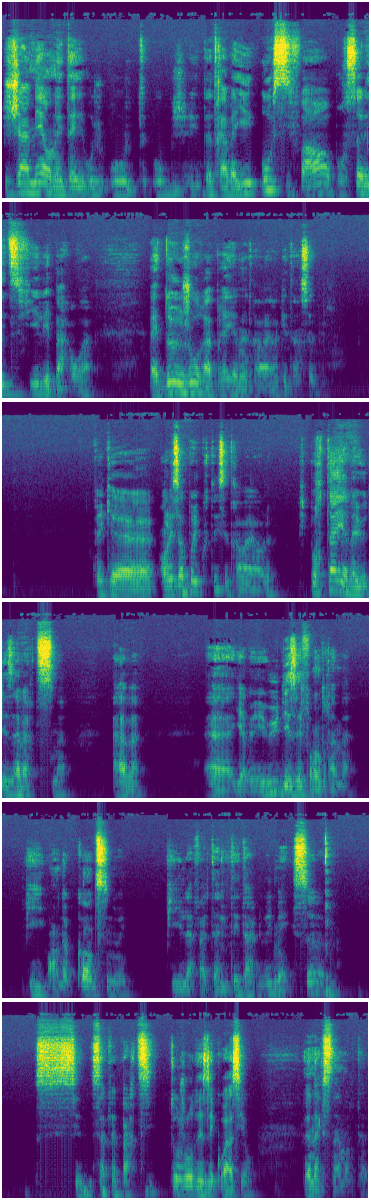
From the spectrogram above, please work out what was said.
Jamais on était au- au- obligé de travailler aussi fort pour solidifier les parois. Ben, deux jours après, il y avait un travailleur qui était enseveli. Fait que, euh, on les a pas écoutés, ces travailleurs-là. Puis pourtant, il y avait eu des avertissements avant. Euh, il y avait eu des effondrements. Puis on a continué. Puis la fatalité est arrivée. Mais ça, ça fait partie toujours des équations d'un accident mortel.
